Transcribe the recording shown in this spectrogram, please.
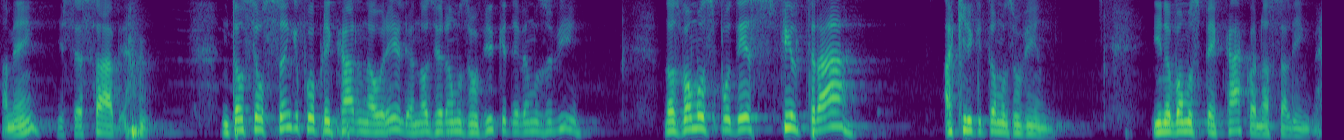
Amém? Isso é sábio. Então, se o sangue for aplicado na orelha, nós iremos ouvir o que devemos ouvir. Nós vamos poder filtrar aquilo que estamos ouvindo. E não vamos pecar com a nossa língua.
